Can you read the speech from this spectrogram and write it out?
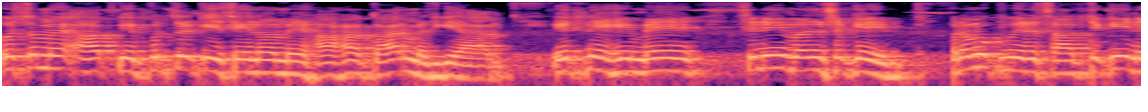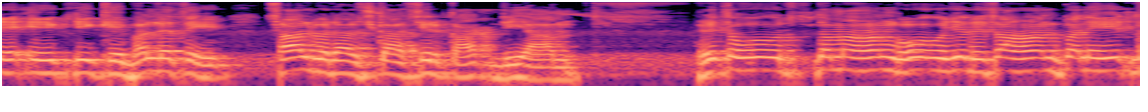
उस समय आपके पुत्र की सेना में हाहाकार मच गया। इतने ही में सिनी वंश के प्रमुख वीर सात्विकी ने एक तीखे भल्ल से सालवराज का सिर काट दिया। हृतोत्तमांगो युधिशान्त्वनित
